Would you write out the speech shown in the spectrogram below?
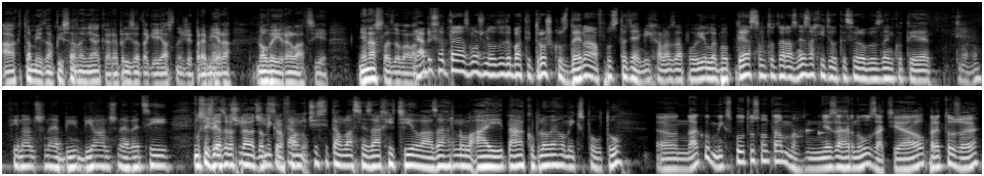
a ak tam je napísaná nejaká repríza, tak je jasné, že premiéra novej relácie nenasledovala. Ja by som teraz možno do debaty trošku Zdena a v podstate aj Michala zapojil, lebo ja som to teraz nezachytil, keď si robil Zdenko tie no. finančné, bi, bilančné veci. Musíš viac či, rozprávať či, do mikrofónu. Si tam, či si tam vlastne zachytil a zahrnul aj nákup nového mixpultu? Nákup mixpultu som tam nezahrnul zatiaľ, pretože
